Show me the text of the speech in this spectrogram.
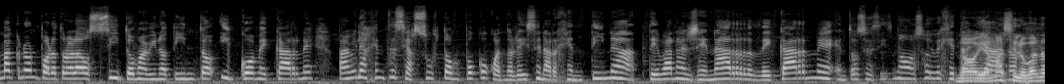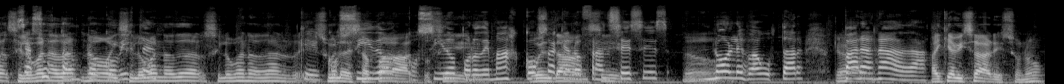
Macron, por otro lado, sí toma vino tinto y come carne. Para mí la gente se asusta un poco cuando le dicen Argentina, te van a llenar de carne. Entonces dices, no, soy vegetariano. No, y además se lo van a, se lo van a dar, no, poco, se lo van a dar, se lo van a dar que eh, suela cocido, de zapato, cocido sí. por demás, cosa Well que a los sí. franceses No. no. les va a gustar Claro. para nada. Hay que avisar eso, ¿no?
